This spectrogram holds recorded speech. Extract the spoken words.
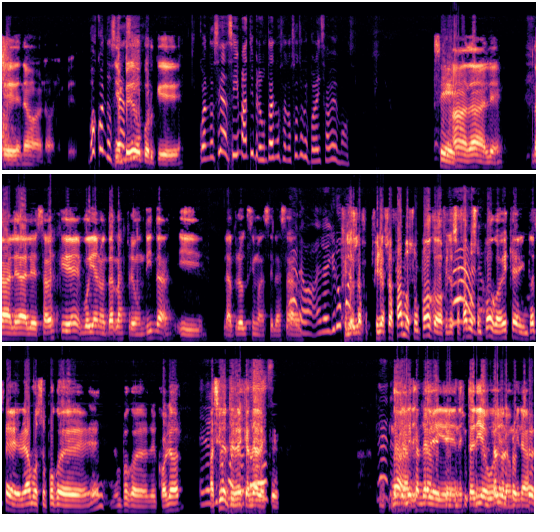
Eh, no, no, ni en pedo. Vos cuando sea ni en pedo porque... Cuando sea así, Mati, preguntarnos a nosotros que por ahí sabemos. Sí. Ah, dale. Dale, dale. ¿Sabes qué? Voy a anotar las preguntitas y la próxima se las hago. Claro, en el grupo. filosofamos un poco, filosofamos un poco, ¿viste? Entonces le damos un poco de, ¿eh? un poco de, color. Así no tenés que andar este, no, estaría bueno, mira.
